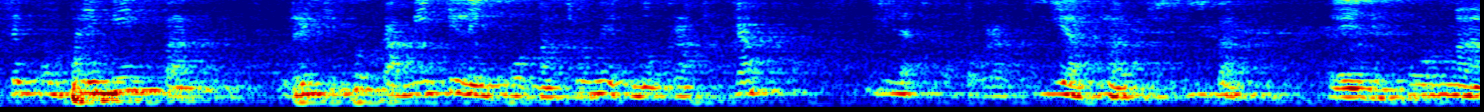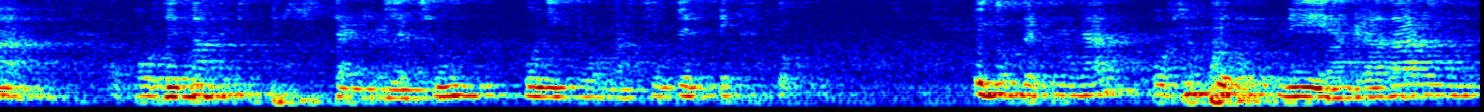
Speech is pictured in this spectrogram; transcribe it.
se complementan recíprocamente la información etnográfica y las fotografías alusivas eh, de forma por demás explícita en relación con información del texto. En lo personal, por ejemplo, me agradaron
